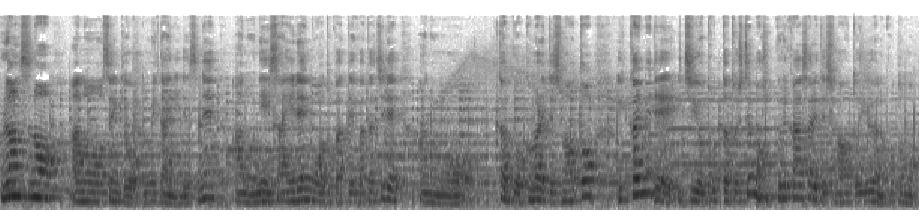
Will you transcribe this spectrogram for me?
フランスのあの選挙みたいにですねあの2位3位連合とかっていう形であのタッグを組まれてしまうと1回目で1位を取ったとしてもひっくり返されてしまうというようなことも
